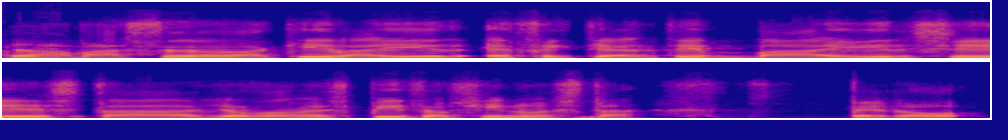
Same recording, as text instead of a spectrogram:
la base de aquí va a ir, efectivamente va a ir si está Jordan Spieth o si no está. Pero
